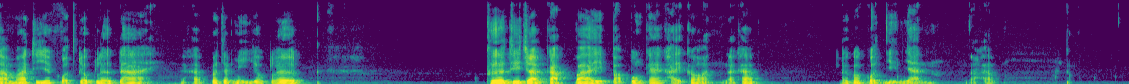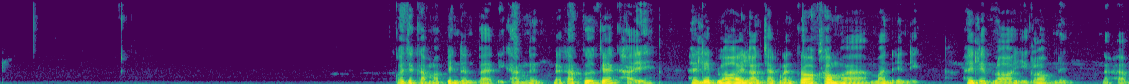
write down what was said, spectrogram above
สามารถที่จะกดยกเลิกได้นะครับ ก็จะมียกเลิก พื่อที่จะกลับไปปรับปรุงแก้ไขก่อนนะครับ แล้วก็กดยืนยันนะครับ ก็จะกลับมาเป็นเดือน 8 อีกครั้งหนึ่งนะครับ เพื่อแก้ไขให้เรียบร้อย หลังจากนั้นก็เข้ามามันเอ็นอีกให้เรียบร้อยอีกรอบหนึ่งนะครับ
